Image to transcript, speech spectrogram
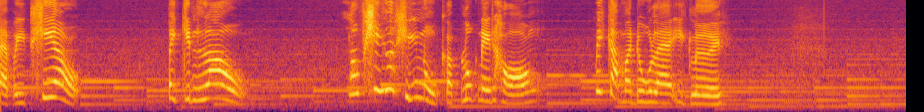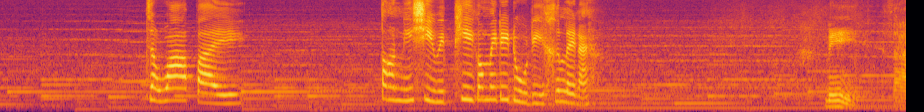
แต่ไปเที่ยว ไปกินเหล้าแล้วพี่ก็ทิ้งหนูกับลูกในท้อง ไม่กลับมาดูแลอีกเลย จะว่าไป ตอนนี้ชีวิตพี่ก็ไม่ได้ดูดีขึ้นเลยนะ นี่สา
